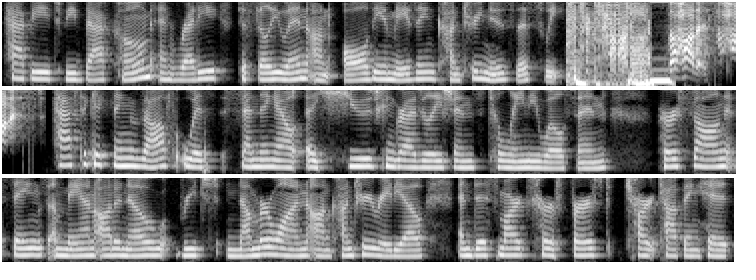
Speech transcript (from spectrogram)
happy to be back home and ready to fill you in on all the amazing country news this week. The hottest. The hottest. Have to kick things off with sending out a huge congratulations to Lainey Wilson. Her song, Things a Man Ought to Know, reached number one on country radio, and this marks her first chart topping hit.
